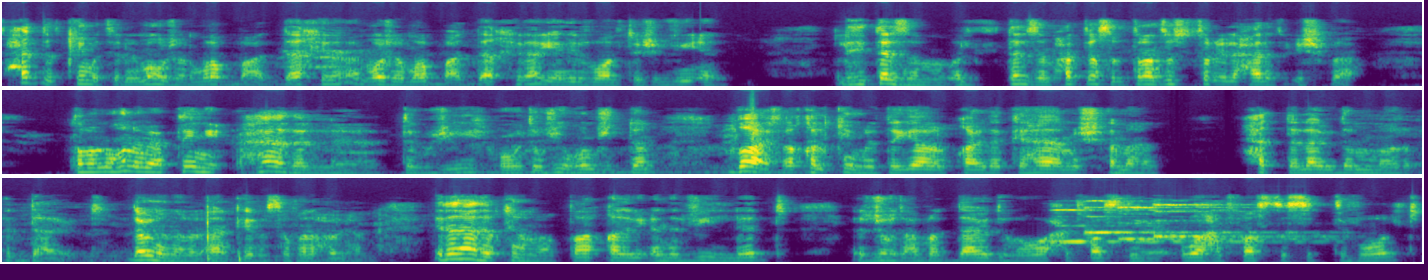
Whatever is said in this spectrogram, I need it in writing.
تحدد قيمة الموجة المربعة الداخلة الموجة المربعة الداخلة يعني الفولتج VN التي تلزم تلزم حتى يصل الترانزستور إلى حالة الإشباع. طبعا وهنا يعطيني هذا التوجيه وهو توجيه مهم جدا ضاعف أقل قيمة لتيار القاعدة كهامش أمان حتى لا يدمر الدايود. دعونا نرى الآن كيف سوف نحلها. إذا هذه القيمة المعطاة قال لي أن ال V LED الجهد عبر الدايود هو واحد فاصل واحد فاصل ستة فولت.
